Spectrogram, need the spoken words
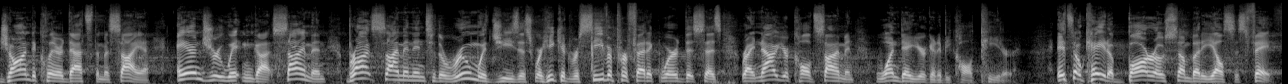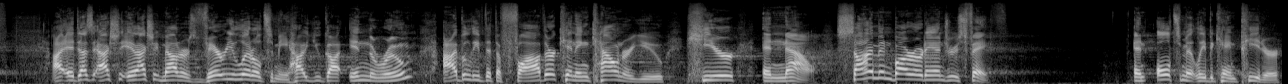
John declared that's the Messiah. Andrew went and got Simon, brought Simon into the room with Jesus where he could receive a prophetic word that says, right now you're called Simon, one day you're gonna be called Peter. It's okay to borrow somebody else's faith. I, it does actually, it actually matters very little to me how you got in the room. I believe that the Father can encounter you here and now. Simon borrowed Andrew's faith and ultimately became Peter,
